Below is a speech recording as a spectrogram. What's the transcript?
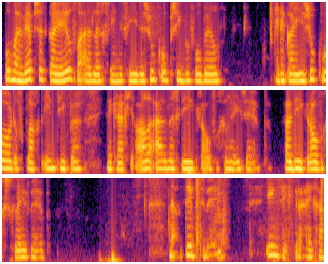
Op mijn website kan je heel veel uitleg vinden via de zoekoptie bijvoorbeeld. En dan kan je je zoekwoord of klacht intypen en dan krijg je alle uitleg die ik erover gelezen heb, uh, die ik erover geschreven heb. Nou, tip 2. Inzicht krijgen.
